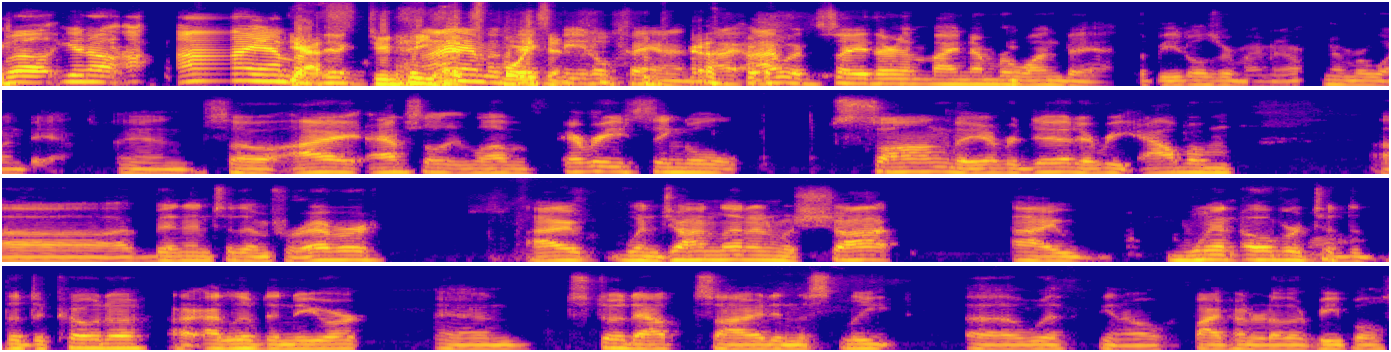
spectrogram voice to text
Well, you know, I, I am Yes, a big, do you know I am a poison? big Beatle fan. I, I would say they're my number one band. The Beatles are my number one band, and so I absolutely love every single song they ever did, every album. Uh, I've been into them forever. I when John Lennon was shot, I went over to the, the Dakota. I, I lived in New York and stood outside in the sleet uh, with you know 500 other people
